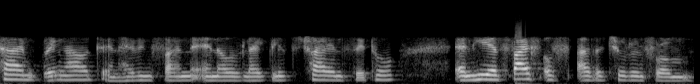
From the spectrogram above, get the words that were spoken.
time, going out and having fun. And I was like, let's try and settle. And he has five of other children from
